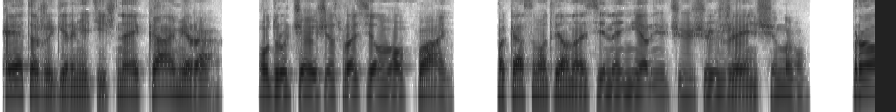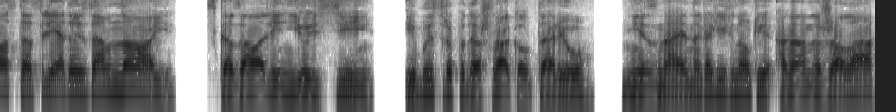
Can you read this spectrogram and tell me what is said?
Это же герметичная камера!» Удручающе спросил Мофань, пока смотрел на сильно нервничающую женщину. «Просто следуй за мной!» Сказала Линь Юйсинь и быстро подошла к алтарю. Не зная, на какие кнопки она нажала,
